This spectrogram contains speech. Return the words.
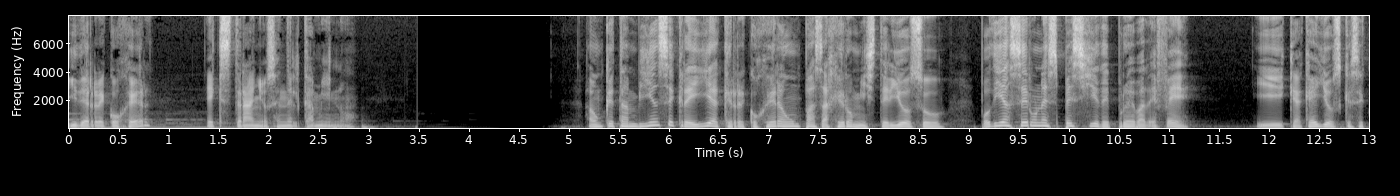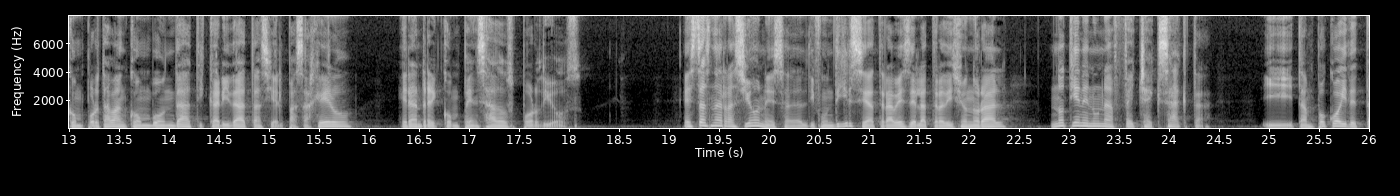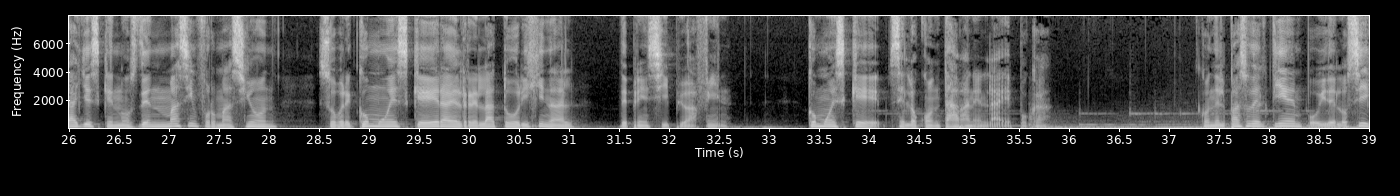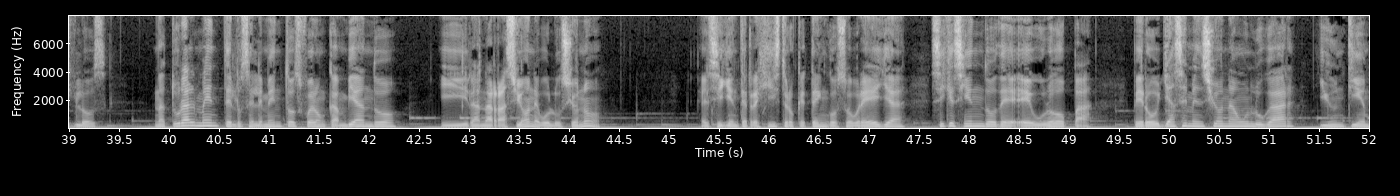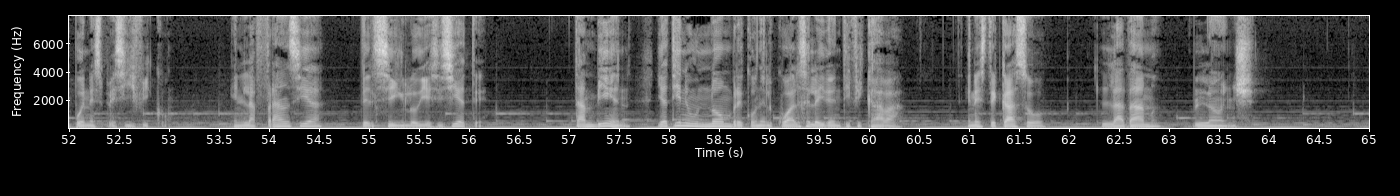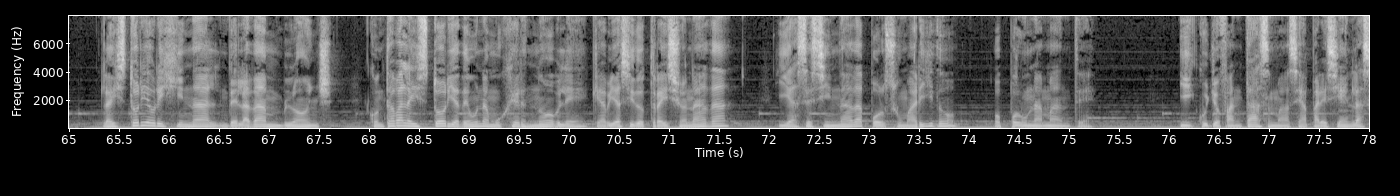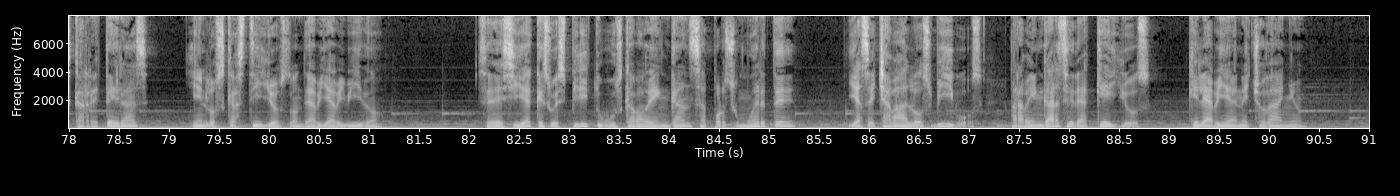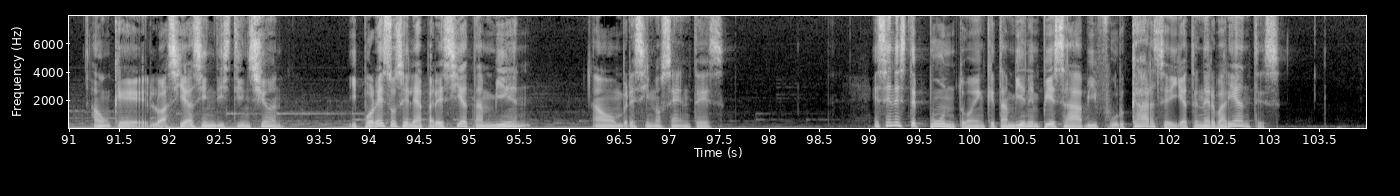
y de recoger extraños en el camino. Aunque también se creía que recoger a un pasajero misterioso podía ser una especie de prueba de fe, y que aquellos que se comportaban con bondad y caridad hacia el pasajero eran recompensados por Dios. Estas narraciones, al difundirse a través de la tradición oral, no tienen una fecha exacta y tampoco hay detalles que nos den más información sobre cómo es que era el relato original de principio a fin, cómo es que se lo contaban en la época. Con el paso del tiempo y de los siglos, naturalmente los elementos fueron cambiando y la narración evolucionó. El siguiente registro que tengo sobre ella sigue siendo de Europa, pero ya se menciona un lugar y un tiempo en específico, en la Francia del siglo XVII. También ya tiene un nombre con el cual se le identificaba, en este caso, la Dame Blanche. La historia original de la Dame Blanche contaba la historia de una mujer noble que había sido traicionada y asesinada por su marido o por un amante, y cuyo fantasma se aparecía en las carreteras y en los castillos donde había vivido. Se decía que su espíritu buscaba venganza por su muerte y acechaba a los vivos para vengarse de aquellos que le habían hecho daño, aunque lo hacía sin distinción, y por eso se le aparecía también a hombres inocentes. Es en este punto en que también empieza a bifurcarse y a tener variantes.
